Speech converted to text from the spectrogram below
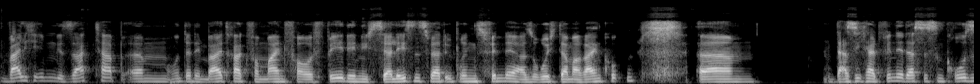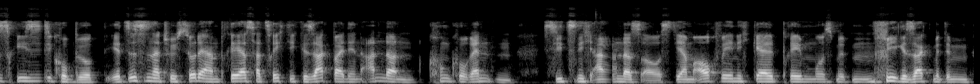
weil ich eben gesagt habe, ähm, unter dem Beitrag von meinem VfB, den ich sehr lesenswert übrigens finde, also ruhig da mal reingucken, ähm, dass ich halt finde, dass es ein großes Risiko birgt. Jetzt ist es natürlich so, der Andreas hat es richtig gesagt, bei den anderen Konkurrenten sieht's nicht anders aus. Die haben auch wenig Geld, Bremen muss mit dem, wie gesagt, mit dem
